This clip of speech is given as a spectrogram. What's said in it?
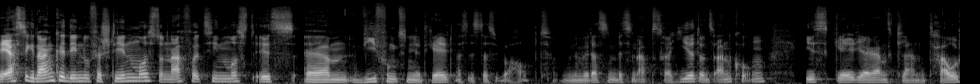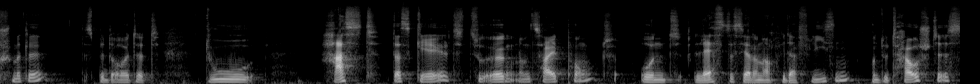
Der erste Gedanke, den du verstehen musst und nachvollziehen musst, ist, ähm, wie funktioniert Geld? Was ist das überhaupt? Wenn wir das ein bisschen abstrahiert uns angucken, ist Geld ja ganz klar ein Tauschmittel. Das bedeutet, du hast das Geld zu irgendeinem Zeitpunkt und lässt es ja dann auch wieder fließen und du tauscht es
